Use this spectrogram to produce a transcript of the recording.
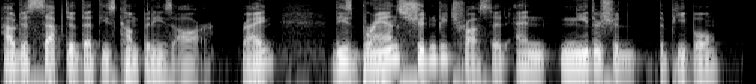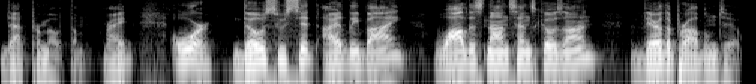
how deceptive that these companies are, right? These brands shouldn't be trusted, and neither should the people that promote them, right? Or those who sit idly by while this nonsense goes on, they're the problem too.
